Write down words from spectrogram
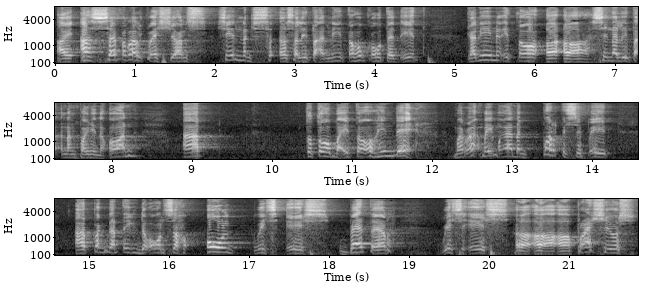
I asked several questions. Sino nagsalita nito? Who quoted it? Kanino ito uh, uh, sinalita ng Panginoon? At totoo ba ito o hindi? Mara, may mga nag-participate at pagdating doon sa old which is better, which is uh, uh, uh, precious,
